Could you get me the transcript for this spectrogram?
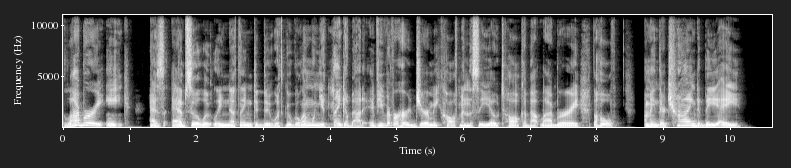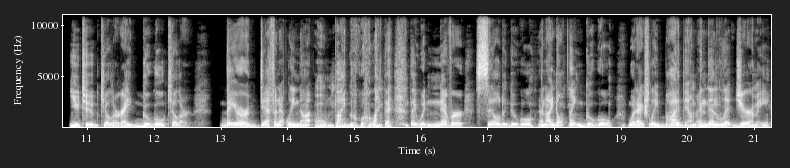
LBRY Inc. has absolutely nothing to do with Google. And when you think about it, if you've ever heard Jeremy Kauffman, the CEO, talk about LBRY, the whole, I mean, they're trying to be a YouTube killer, a Google killer. They are definitely not owned by Google like that. They would never sell to Google, and I don't think Google would actually buy them and then let Jeremy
